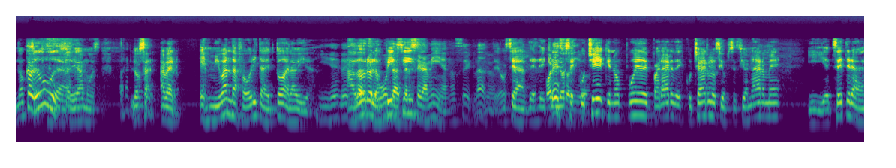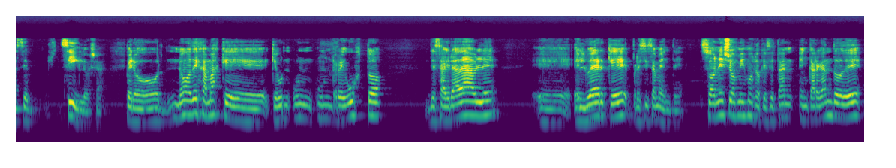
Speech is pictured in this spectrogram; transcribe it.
no cabe duda, digamos. Los, a a ver, es mi banda favorita de toda la vida. Y es la adoro los segunda, Pixies. tercera mía, no sé, claro. O sea, desde Por que los digo. escuché, que no pude parar de escucharlos y obsesionarme y etcétera, hace siglos ya. Pero no deja más que, que un, un- un regusto desagradable eh, el ver que precisamente son ellos mismos los que se están encargando de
